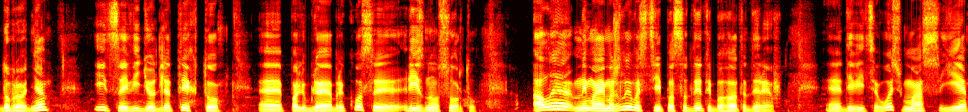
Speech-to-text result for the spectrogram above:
Доброго дня! І це відео для тих, хто е, полюбляє абрикоси різного сорту, але немає можливості посадити багато дерев. Е, Дивіться, ось у нас є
